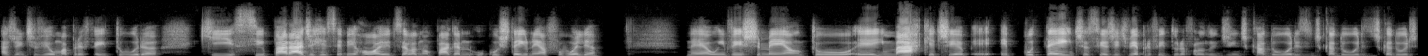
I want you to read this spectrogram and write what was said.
a gente vê uma prefeitura que se parar de receber royalties, ela não paga o custeio nem a folha, né, o investimento, eh, em marketing é é é potente, assim, a gente vê a prefeitura falando de indicadores, indicadores, indicadores.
